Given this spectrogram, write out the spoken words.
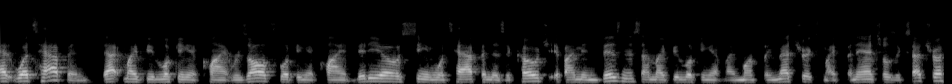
at what's happened. That might be looking at client results, looking at client videos, seeing what's happened as a coach. If I'm in business, I might be looking at my monthly metrics, my financials, etc.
